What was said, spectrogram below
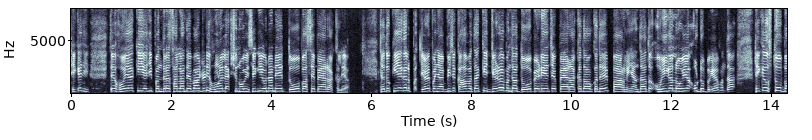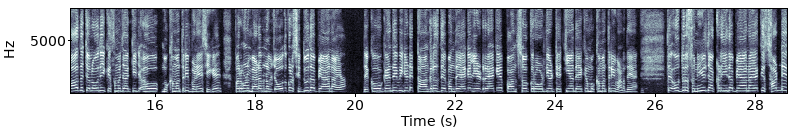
ਠੀਕ ਹੈ ਜੀ? ਤੇ ਹੋਇਆ ਕੀ ਹੈ ਜੀ? 15 ਸਾਲਾਂ ਦੇ ਬਾਅਦ ਜਿਹੜੀ ਹੁਣ ਇਲੈਕਸ਼ਨ ਹੋਈ ਸੀਗੀ ਉਹਨਾਂ ਨੇ ਦੋ ਪਾਸੇ ਪੈਰ ਰੱਖ ਲਿਆ। ਜਦੋਂ ਕੀ ਇਹ ਗੱਲ ਪ- ਜਿਹੜੇ ਪੰਜਾਬੀ ਚ ਕਹਾਵਤ ਹੈ ਕਿ ਜਿਹੜਾ ਬੰਦਾ ਦੋ ਬੇੜੀਆਂ 'ਚ ਪੈਰ ਰੱਖਦਾ ਉਹ ਕਦੇ ਪਾਰ ਨਹੀਂ ਜਾਂਦਾ ਤਾਂ ਉਹੀ ਗੱਲ ਹੋਈ ਆ, ਉਹ ਡੁੱਬ ਗਿਆ ਬੰਦਾ। ਠੀਕ ਹੈ, ਉਸ ਤੋਂ ਬਾਅਦ ਚਲੋ ਉਹਦੀ ਕਿਸਮਤ ਆ ਕਿ ਉਹ ਮੁੱਖ ਮੰਤਰੀ ਬਣੇ ਸੀਗੇ, ਪਰ ਹੁਣ ਮੈਡਮ ਨਵਜੋਤ ਕੌਰ ਸਿੱਧੂ ਦਾ ਬਿਆਨ ਆਇਆ। ਦੇਖੋ, ਉਹ ਕਹਿੰਦੇ ਵੀ ਜਿਹੜੇ ਕਾਂਗਰਸ ਦੇ ਬੰਦੇ ਹੈਗੇ, ਲੀਡਰ ਹੈਗੇ 500 ਕਰੋੜ ਦੀਆਂ ਟੇਚੀਆਂ ਦੇ ਕੇ ਮੁੱਖ ਮੰਤਰੀ ਬਣਦੇ ਆ। ਤੇ ਉਧਰ ਸੁਨੀਲ ਜਾਖੜ ਜੀ ਦਾ ਬਿਆਨ ਆਇਆ ਕਿ ਸਾਡੇ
